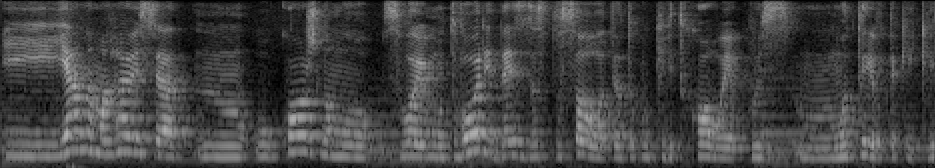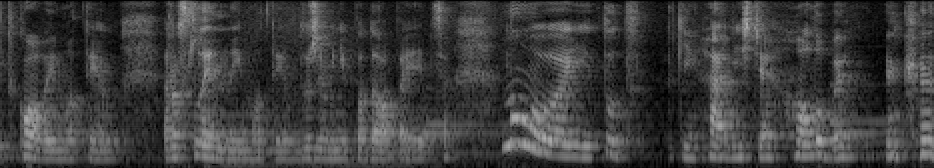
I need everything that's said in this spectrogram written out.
І я намагаюся у кожному своєму творі десь застосовувати таку квіткову якусь мотив, такий квітковий мотив, рослинний мотив. Дуже мені подобається. Ну і тут такі гарні ще голуби, як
